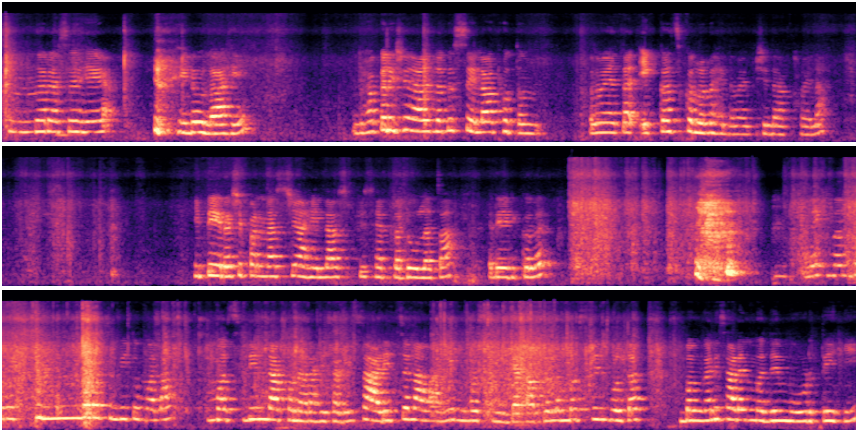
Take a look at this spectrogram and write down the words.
सुंदर असं हे डोलं आहे. जेव्हा कलेक्शन आलं लगेच सेल आउट होतं. त्यामुळे आता एकच कलर राहिला माझ्यापेक्षा दाखवायला. ही तेराशे पन्नासची आहे लास्ट पीस ह्यातला डोलाचा रेड कलर एक नंतर एक सुंदर असं मी तुम्हाला मस्लिन दाखवणार आहे. साडी साडीचं नाव आहे मस्लिन. त्यात आपल्याला मस्लिन बोलतात. बंगाली साड्यांमध्ये मोडते ही.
